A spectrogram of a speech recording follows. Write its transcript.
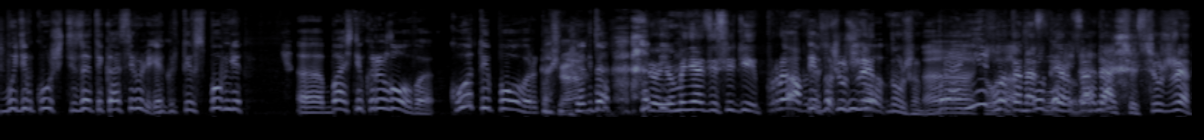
Будем кушать из этой кастрюли? Я говорю, ты вспомни э, басню Крылова «Кот и повар». Да. Когда Всё, и у меня здесь идея, правда, Ты сюжет нужен. А, бронишь, Вот она она- задача, сюжет.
